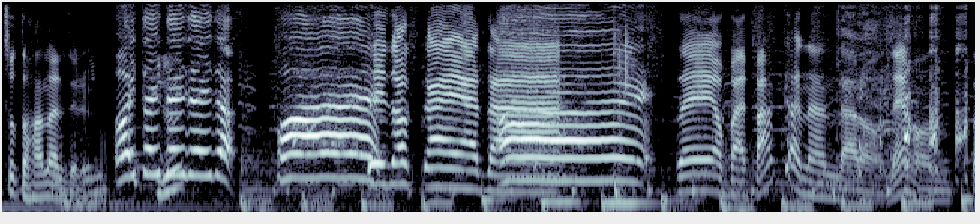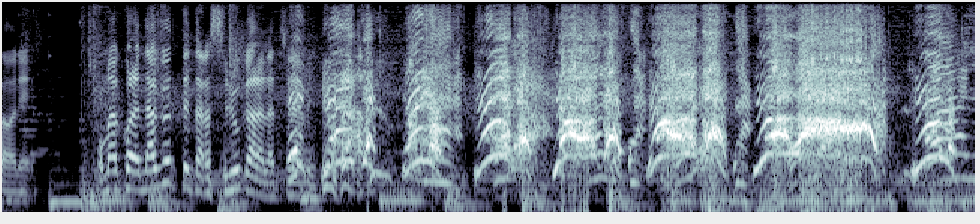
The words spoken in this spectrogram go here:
ち？ょっと離れてる。あいたいたいたいた。わーい。水族館やだはーい。ねえお前バカなんだろうね本当に。お前これ殴ってたら死ぬからなちなみにお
